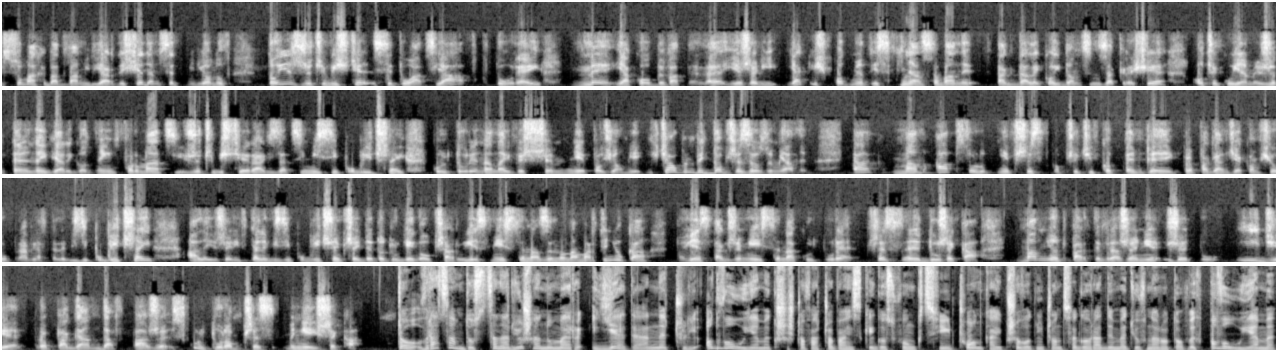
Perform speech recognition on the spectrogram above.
suma, chyba 2 miliardy 700 milionów. To jest rzeczywiście sytuacja, w której my jako obywatele, jeżeli jakiś podmiot jest finansowany w tak daleko idącym zakresie, oczekujemy rzetelnej, wiarygodnej informacji, rzeczywiście realizacji misji publicznej, kultury na najwyższym poziomie. I chciałbym być dobrze zrozumianym. Tak, mam absolutnie wszystko przeciwko tępiej propagandzie, jaką się uprawia w telewizji publicznej, ale jeżeli w telewizji publicznej przejdę do drugiego obszaru, jest miejsce na Zenona Martyniuka, to jest także miejsce na kulturę przez e, duże K. Mam nieodparte wrażenie, że tu idzie propaganda w parze z kulturą przez mniejsze K. To wracam do scenariusza numer jeden, czyli odwołujemy Krzysztofa Czabańskiego z funkcji członka i przewodniczącego Rady Mediów Narodowych, powołujemy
